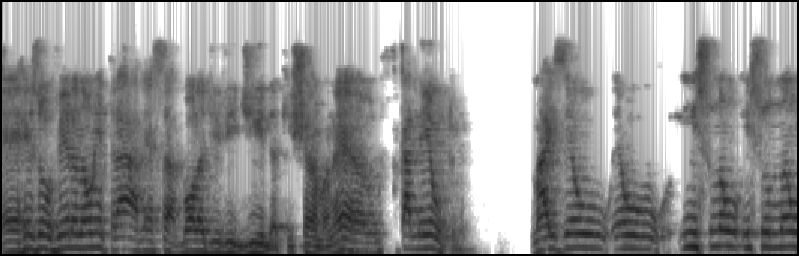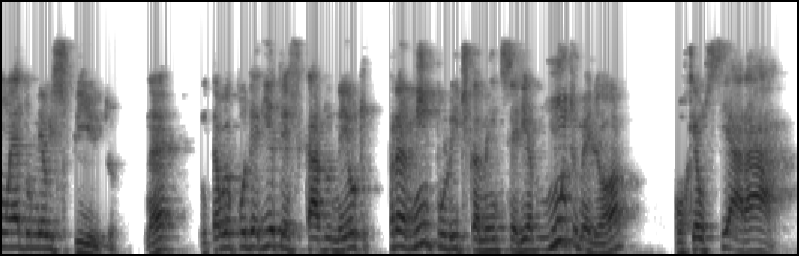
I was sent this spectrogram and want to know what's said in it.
é, resolveram não entrar nessa bola dividida que chama, né? ficar neutro. Mas eu, eu, isso, não, isso não é do meu espírito. Né? Então eu poderia ter ficado neutro. Para mim, politicamente, seria muito melhor, porque o Ceará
